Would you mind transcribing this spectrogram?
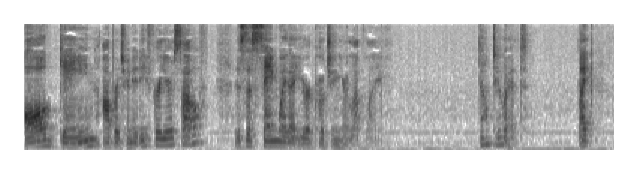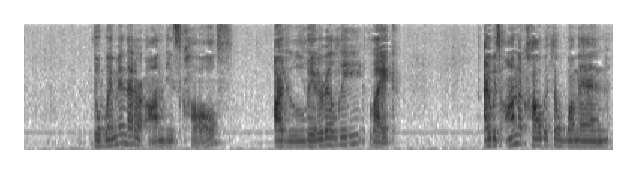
all gain opportunity for yourself is the same way that you're approaching your love life. Don't do it. Like, the women that are on these calls are literally like, I was on the call with a woman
